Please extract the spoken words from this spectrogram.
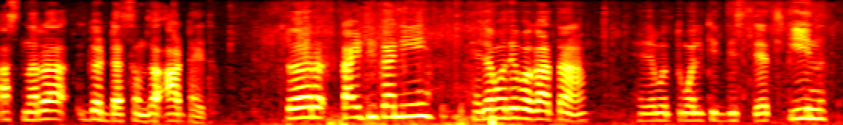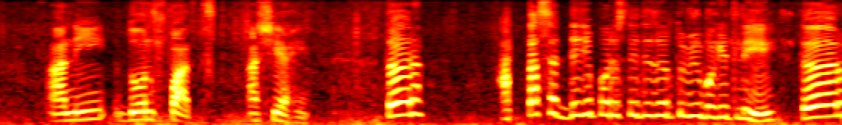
असणारा गड्डा समजा आठ आहेत. तर काही ठिकाणी ह्याच्यामध्ये बघा आता ह्याच्यामध्ये तुम्हाला किती दिसते? तीन आणि दोन पाच अशी आहे. तर आत्ता सध्याची परिस्थिती जर तुम्ही बघितली तर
